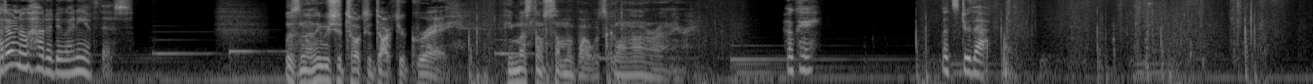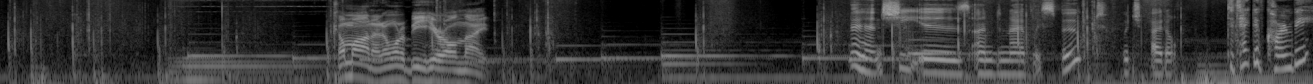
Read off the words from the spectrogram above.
I don't know how to do any of this. Listen, I think we should talk to Dr. Gray. He must know something about what's going on around here. Okay. Let's do that. Come on, I don't want to be here all night. And she is undeniably spooked, which I don't... Detective Carnby?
